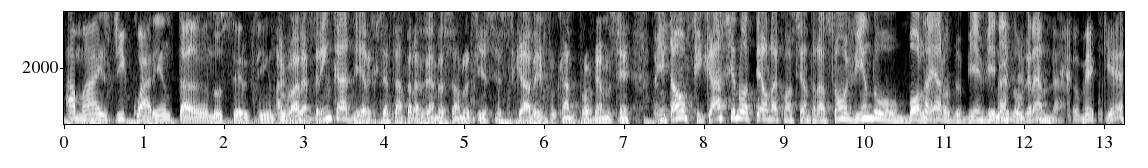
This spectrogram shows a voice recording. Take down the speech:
há mais de 40 anos servindo. Agora você. é brincadeira que você está trazendo essa notícia, esse cara aí por causa do problema assim. Então, ficasse no hotel na concentração ouvindo o bolero não. do Bienvenido Granda. Como é que é?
